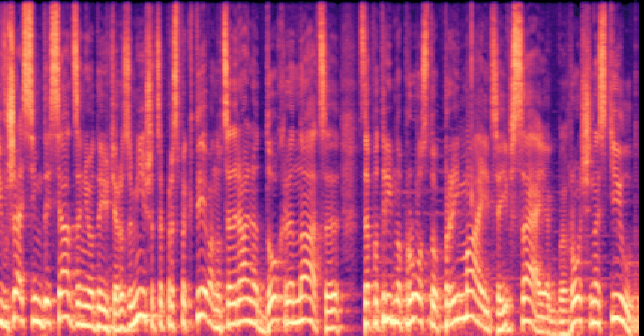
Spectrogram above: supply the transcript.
І вже 70 за нього дають. Я розумію, що це перспектива, ну це реально до хрена. Це, це потрібно просто приймається і все, якби. Гроші на стіл.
